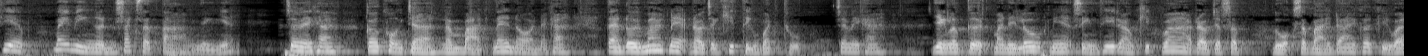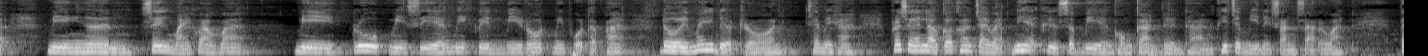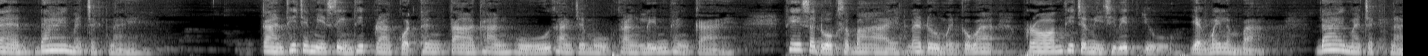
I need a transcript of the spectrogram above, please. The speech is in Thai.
เทียบไม่มีเงินสักสตางค์อย่างเงี้ยใช่ไหมคะ ก็คงจะลำบากแน่นอนนะคะ แต่โดยมากเนี่ยเราจะคิดถึงวัตถุใช่ไหมคะ อย่างเราเกิดมาในโลกนี้สิ่งที่เราคิดว่าเราจะสะดวกสบายได้ก็คือว่า มีเงินซึ่งหมายความว่า มีรูปมีเสียง มีกลิ่น มีรสมีโผฏฐะโดยไม่เดือดร้อนใช่ไหมคะ เพราะฉะนั้นเราก็เข้าใจว่าเนี่ยคือสเสบียงของการเดินทางที่จะมีในสังสารวัฏแต่ได้มาจากไหน การที่จะมีสิ่งที่ปรากฏทางตาทางหู ทางจมูก ทางลิ้นทางกาย ที่สะดวกสบายและดูเหมือนกับว่า พร้อมที่จะมีชีวิตอยู่อย่างไม่ลำบาก ได้มาจากไหน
